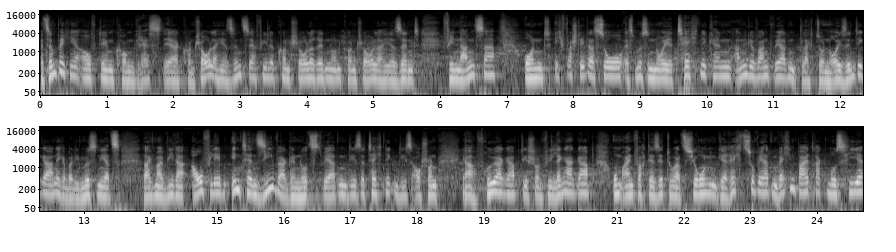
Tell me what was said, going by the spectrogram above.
Jetzt sind wir hier auf dem Kongress der Controller. Hier sind sehr viele Controllerinnen und Controller. Hier sind Finanzer. Und ich verstehe das so, es müssen neue Techniken angewandt werden. Vielleicht so neu sind die gar nicht, aber die müssen jetzt, sage ich mal, wieder aufleben, intensiver genutzt werden, diese Techniken, die es auch schon ja, früher gab, die es schon viel länger gab, um einfach der Situation gerecht zu werden. Welchen Beitrag muss hier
